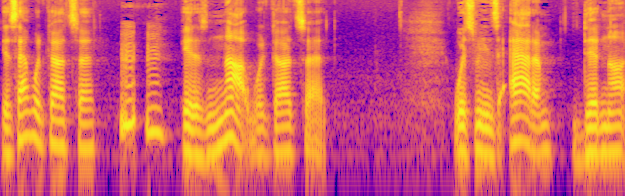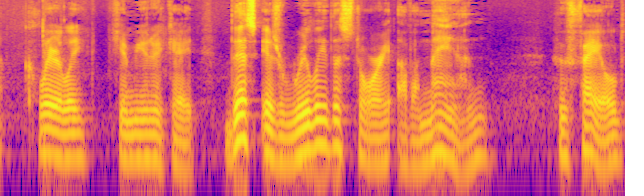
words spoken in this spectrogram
Is that what God said? It is not what God said. Which means Adam did not clearly communicate. This is really the story of a man who failed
